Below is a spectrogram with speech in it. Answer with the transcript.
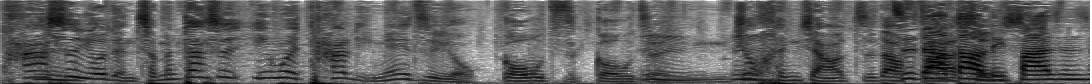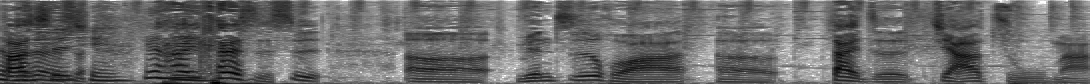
他是有点沉闷，但是因为它里面一直有钩子勾着你，嗯。你就很想要知道知道到底发发生什么。事情。因为他一嗯开始是、呃袁之华呃带着家族嘛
